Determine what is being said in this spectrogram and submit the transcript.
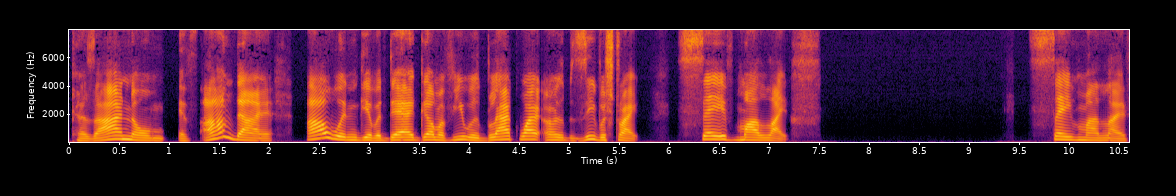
Because I know if I'm dying, I wouldn't give a gum if you was black, white, or zebra stripe. Save my life. Save my life.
